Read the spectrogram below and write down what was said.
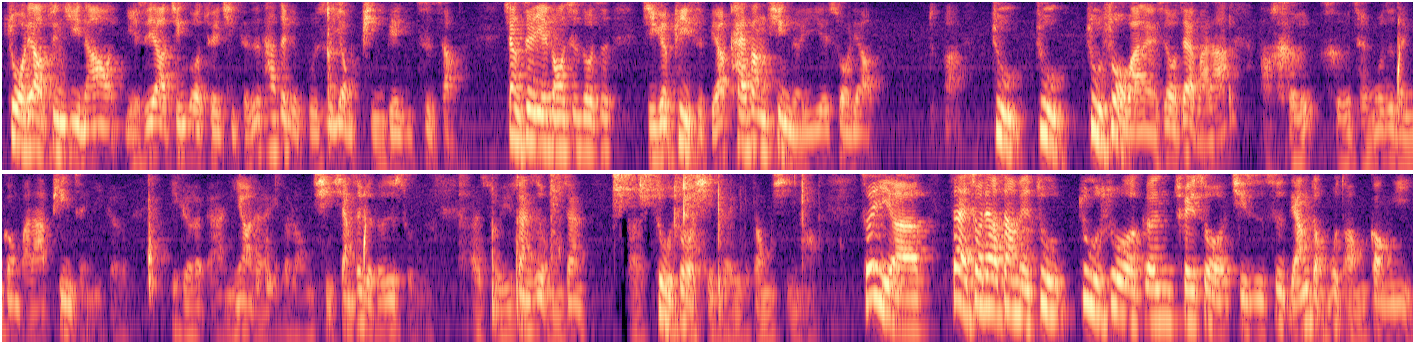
做料进去，然后也是要经过吹气。可是它这个不是用瓶胚去制造的，像这些东西都是几个 piece 比较开放性的一些塑料啊，注注注塑完了之后，再把它啊合合成，或是人工把它拼成一个一个啊你要的一个容器。像这个都是属于呃属于算是我们这样呃注塑型的一个东西哈。所以呃，在塑料上面注注塑跟吹塑其实是两种不同工艺。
